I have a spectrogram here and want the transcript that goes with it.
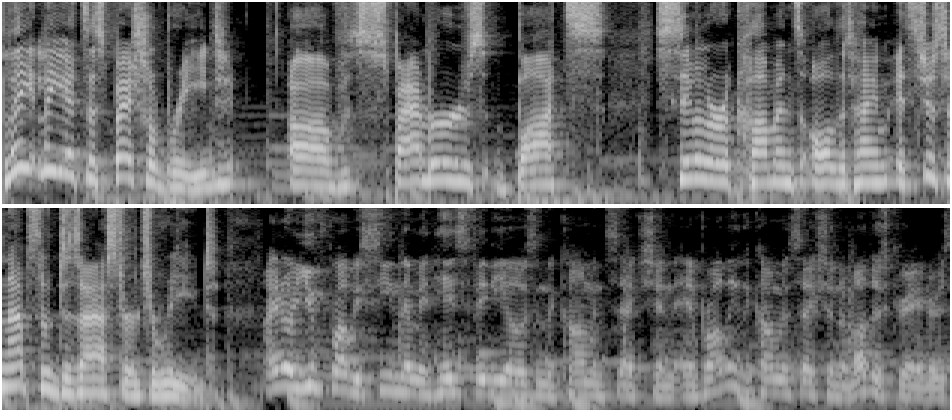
Lately, it's a special breed of spammers, bots, similar comments all the time. It's just an absolute disaster to read. I know you've probably seen them in his videos in the comment section and probably the comment section of others creators.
